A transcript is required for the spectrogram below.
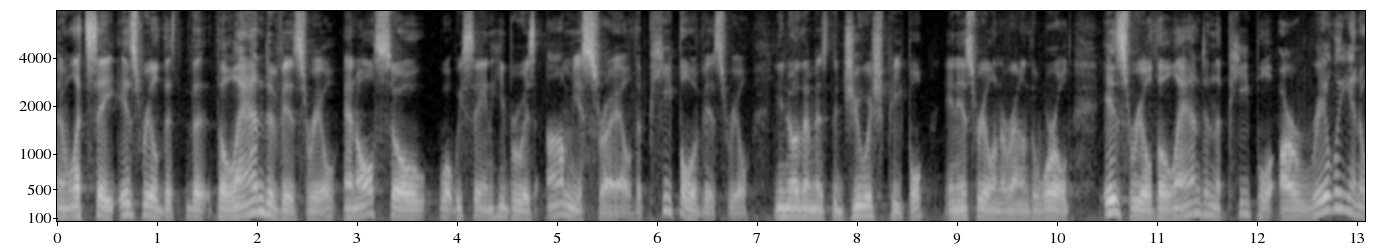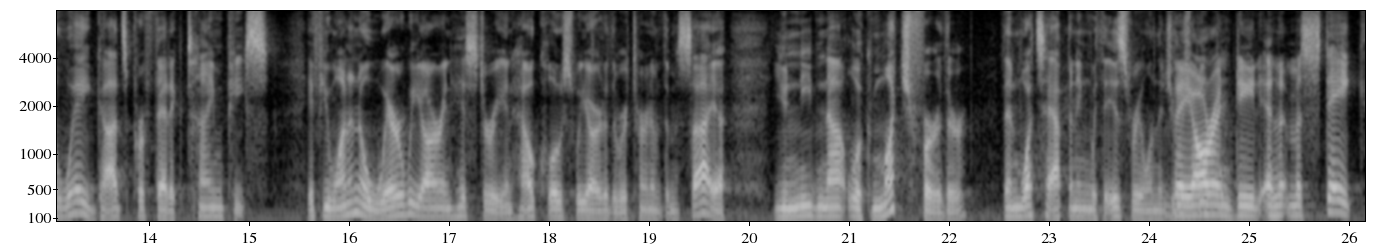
and let's say Israel, the, the, the land of Israel, and also what we say in Hebrew is Am Yisrael, the people of Israel. You know them as the Jewish people in Israel and around the world. Israel, the land and the people, are really, in a way, God's prophetic timepiece. If you want to know where we are in history and how close we are to the return of the Messiah, you need not look much further than what's happening with Israel and the Jewish They are people. indeed, and a mistake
